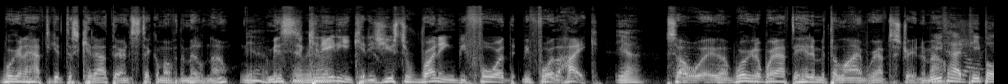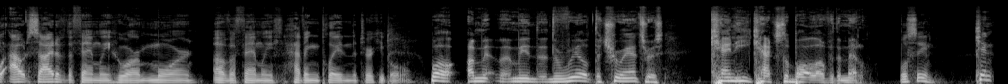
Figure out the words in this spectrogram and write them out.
We're going to have to get this kid out there and stick him over the middle. No, Yeah. I mean, this is Yeah, a we are. Canadian kid. He's used to running before the, before the hike. Yeah. So uh, we're gonna we're gonna have to hit him at the line. We're gonna have to straighten him out. We've out. had people outside of the family who are more of a family having played in the Turkey Bowl. well, I mean, I mean, the, the real the true answer is, can he catch the ball over the middle? We'll see. Can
